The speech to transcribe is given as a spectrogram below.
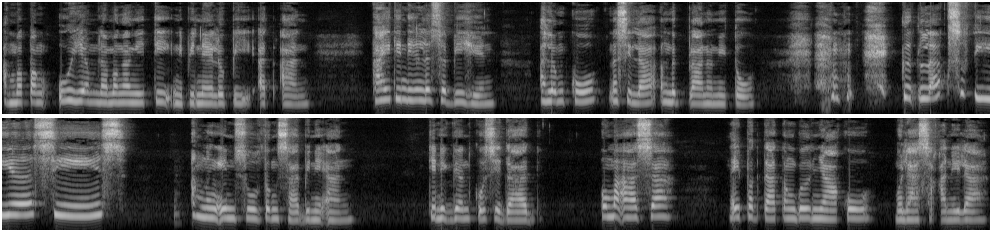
ang mapang-uyam na mga ngiti ni Penelope at Anne. Kahit hindi nila sabihin, alam ko na sila ang nagplano nito. Good luck, Sophia, sis. Ang nang insultong sabi ni Anne. Tinignan ko si Dad. Umaasa na ipagtatanggol niya ako mula sa kanila.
